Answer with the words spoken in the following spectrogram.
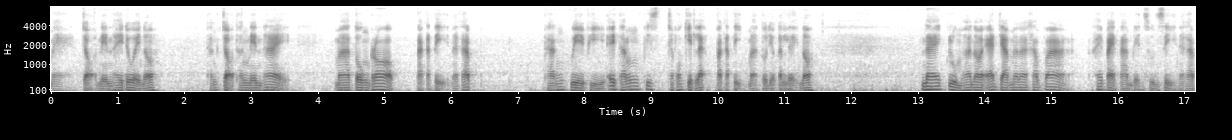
หมเจาะเน้นให้ด้วยเนาะทั้งเจาะทั้งเน้นให้ มาตรงรอบปกตินะครับ ทั้ง VIP เอ้ยทั้งพิเฉพาะกิจและปกติมาตัวเดียวกันเลยเนาะในกลุ่มฮานอยแอดย้ำแล้วนะครับว่าให้ไปตามเด่น04 นะครับ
